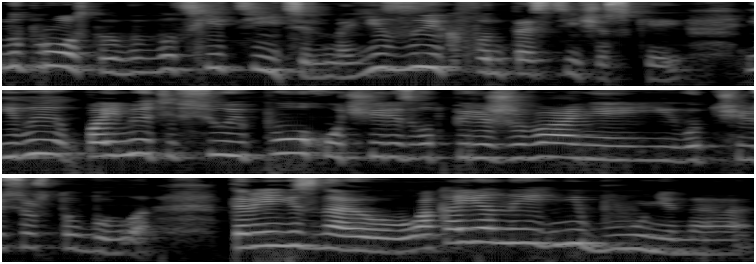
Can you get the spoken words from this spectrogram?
ну просто восхитительно, язык фантастический. И вы поймете всю эпоху через вот переживания и вот через все, что было. Там, я не знаю, окаянные дни Бунина,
